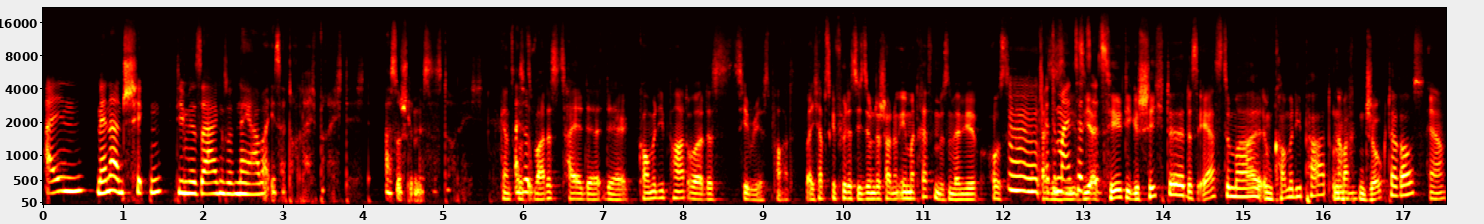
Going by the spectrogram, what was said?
allen Männern schicken, die mir sagen so, naja, aber ihr seid doch gleichberechtigt. Ach, so schlimm ist es doch nicht. Ganz kurz, also, war das Teil der, der Comedy-Part oder des Serious-Part? Weil ich habe das Gefühl, dass wir diese Unterscheidung immer treffen müssen, wenn wir aus. Mm, also sie, sie erzählt die Geschichte das erste Mal im Comedy-Part und mhm. macht einen Joke daraus. Ja.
